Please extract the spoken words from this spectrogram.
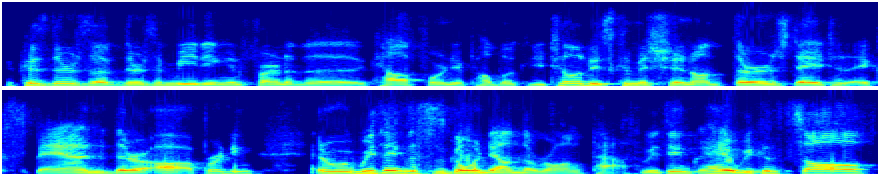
because there's a there's a meeting in front of the California Public Utilities Commission on Thursday to expand their operating and we think this is going down the wrong path. We think hey, we can solve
